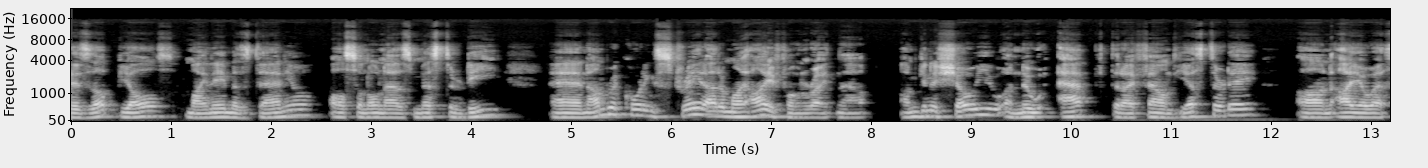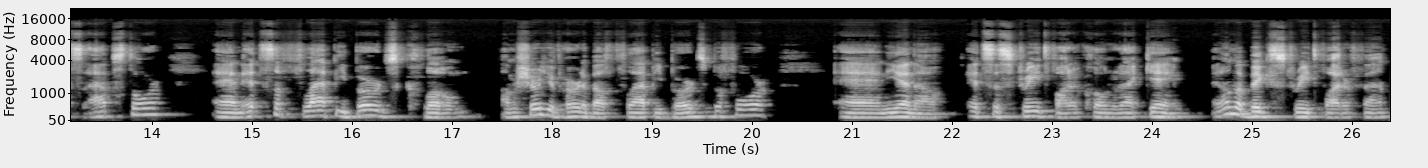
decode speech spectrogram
is up, y'all? My name is Daniel, also known as Mr. D, and I'm recording straight out of my iPhone right now. I'm gonna show you a new app that I found yesterday on iOS App Store, and it's a Flappy Birds clone. I'm sure you've heard about Flappy Birds before, and you know, it's a Street Fighter clone of that game. And I'm a big Street Fighter fan,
